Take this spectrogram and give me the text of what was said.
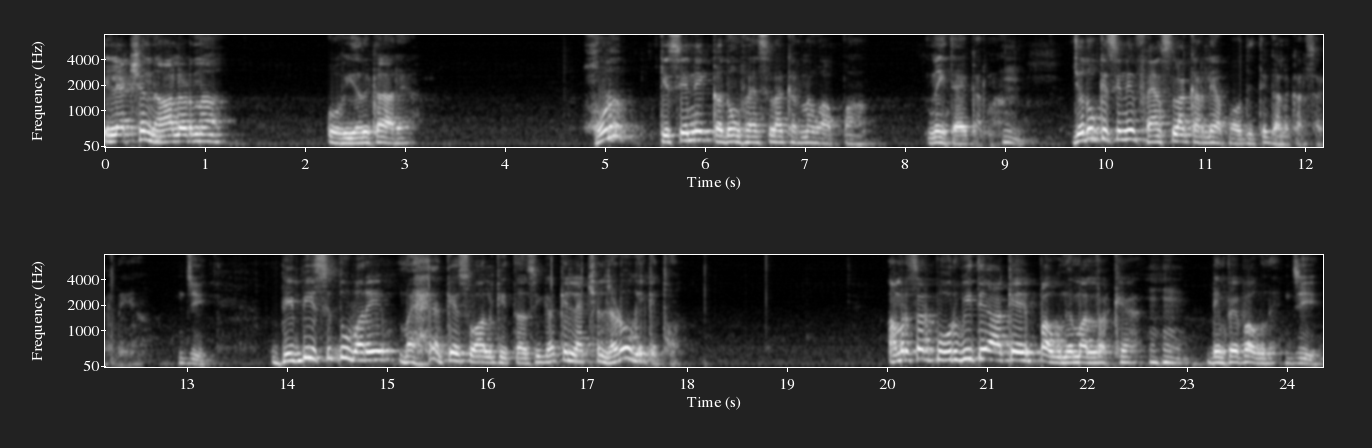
ਇਲੈਕਸ਼ਨ ਨਾ ਲੜਨਾ ਉਹ ਵੀ ਅਧਿਕਾਰ ਹੈ। ਹੁਣ ਕਿਸੇ ਨੇ ਕਦੋਂ ਫੈਸਲਾ ਕਰਨਾ ਉਹ ਆਪਾਂ ਨਹੀਂ ਤੈਅ ਕਰਨਾ। ਜਦੋਂ ਕਿਸੇ ਨੇ ਫੈਸਲਾ ਕਰ ਲਿਆ ਆਪਾਂ ਉਹਦੇ ਤੇ ਗੱਲ ਕਰ ਸਕਦੇ ਹਾਂ। ਜੀ। ਬੀਬੀ ਸਿੱਧੂ ਬਾਰੇ ਮੈਂ ਅੱਗੇ ਸਵਾਲ ਕੀਤਾ ਸੀਗਾ ਕਿ ਇਲੈਕਸ਼ਨ ਲੜੋਗੇ ਕਿੱਥੋਂ? ਅੰਮ੍ਰਿਤਸਰ ਪੂਰਬੀ ਤੇ ਆ ਕੇ ਭਾਊ ਨੇ ਮੱਲ ਰੱਖਿਆ। ਡਿੰਪੇ ਭਾਊ ਨੇ। ਜੀ।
